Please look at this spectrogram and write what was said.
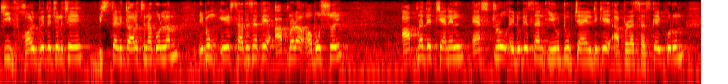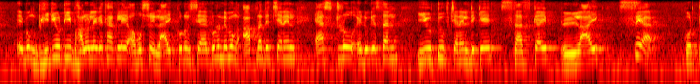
কি ফল পেতে চলেছে বিস্তারিত আলোচনা করলাম এবং এর সাথে সাথে আপনারা অবশ্যই আপনাদের চ্যানেল অ্যাস্ট্রো এডুকেশান ইউটিউব চ্যানেলটিকে আপনারা সাবস্ক্রাইব করুন এবং ভিডিওটি ভালো লেগে থাকলে অবশ্যই লাইক করুন, শেয়ার করুন এবং আপনাদের চ্যানেল অ্যাস্ট্রো এডুকেশান ইউটিউব চ্যানেলটিকে সাবস্ক্রাইব, লাইক, শেয়ার করতে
